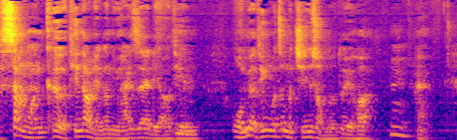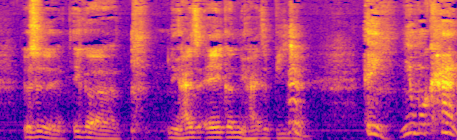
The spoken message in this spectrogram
上完课，听到两个女孩子在聊天，我没有听过这么惊悚的对话。嗯，哎，就是一个女孩子 A 跟女孩子 B 讲，哎、你有没有看？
